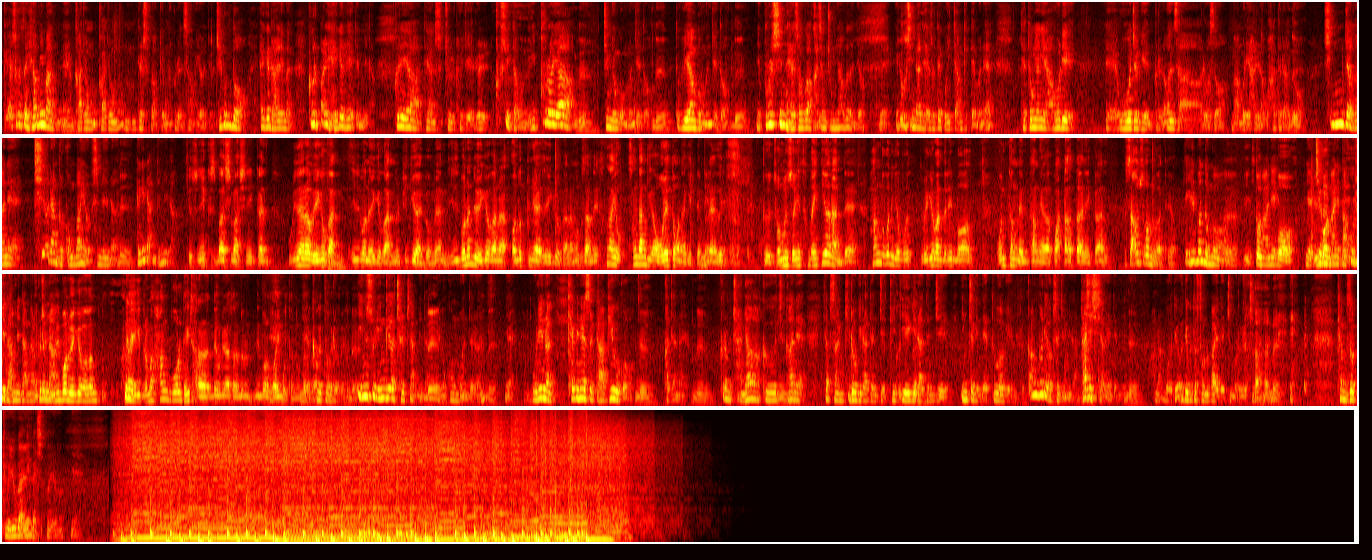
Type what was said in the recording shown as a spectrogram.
계속해서 혐의만 예, 가중 가중 될 수밖에 없는 그런 상황이었죠. 지금도 해결을 하려면 그걸 빨리 해결해야 됩니다. 그래야 대한 수출 규제를 풀 수 있다고 합니다. 이 풀어야 네. 징용공 문제도 네. 또 위안부 문제도 네. 이 불신 해소가 가장 중요하거든요. 예, 이 불신이 아직 해소되고 있지 않기 때문에 대통령이 아무리 예, 우호적인 그런 언사로서 마무리하려고 하더라도 네. 신문자 간에 치열한 그 공방이 없으면은 네. 해결이 안 됩니다. 교수님 그 말씀하시니까 우리나라 외교관, 일본 외교관을 비교해 보면 일본은 이제 외교관 어느 분야에서 외교관하면 그 사람들이 상당히 상당 기간 오랫동안 하기 때문에 네, 그, 네. 그 전문성이 상당히 뛰어난데 한국은 이게 뭐 외교관들이 뭐 온탕 냉탕 해갖고 왔다 갔다 하니까 싸울 수가 없는 것 같아요. 일본도 뭐 어, 또 많이 뭐 예, 지금 많이 바꾸기도 합니다만. 그러나 일본 외교관은 하나 근데- 얘기 들으면 한국어를 되게 잘하는데 우리나라 사람들은 일본어 거의 못하는 예, 거예요. 그것도 그렇고요. 네. 인수인계가 철저합니다. 네. 일본 공무원들은 예, 우리는 캐비넷을 다 비우고 네. 가잖아요. 네. 그러면 전혀 그 간에 협상 기록이라든지 뒷얘기라든지 인적인 네트워크 깡그리 없어집니다. 다시 시작해야 됩니다. 네. 하나 뭐 어디 어디부터 손을 봐야 될지 모르겠지만 네. 평소 교육 아닌가 싶어요. 네.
